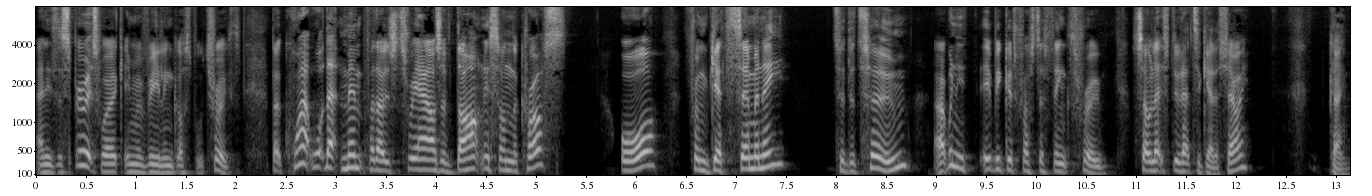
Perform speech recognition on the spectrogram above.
and is the Spirit's work in revealing gospel truth. But quite what that meant for those three hours of darkness on the cross, or from Gethsemane to the tomb, uh, we need, it'd be good for us to think through. So let's do that together, shall we? Okay.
